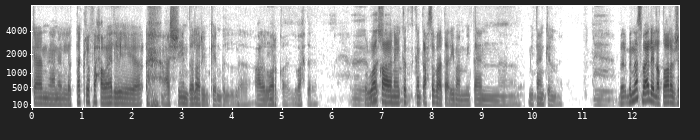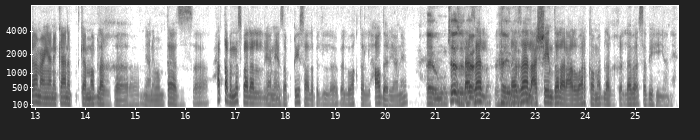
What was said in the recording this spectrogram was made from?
كان يعني التكلفة حوالي 20 دولار يمكن بال... على الورقة الواحدة. والورقه يعني كنت كنت أحسبها تقريبا 200 200 كلمة. بالنسبة لي لطالب جامعي يعني كانت كان مبلغ يعني ممتاز. حتى بالنسبة لل يعني إذا بقيسها بالوقت الحاضر يعني أيوه ممتاز لا زال أيوة. لا زال 20 دولار على الورقة مبلغ لا بأس به يعني.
